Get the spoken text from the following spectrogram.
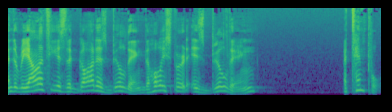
And the reality is that God is building, the Holy Spirit is building a temple.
